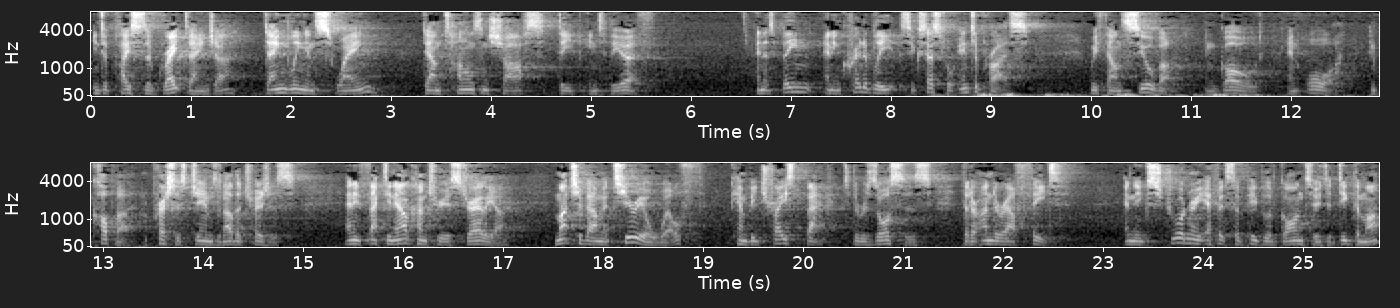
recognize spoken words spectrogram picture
into places of great danger, dangling and swaying down tunnels and shafts deep into the earth. And it's been an incredibly successful enterprise. We found silver and gold and ore and copper and precious gems and other treasures. And in fact, in our country, Australia, much of our material wealth can be traced back to the resources that are under our feet and the extraordinary efforts that people have gone to to dig them up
